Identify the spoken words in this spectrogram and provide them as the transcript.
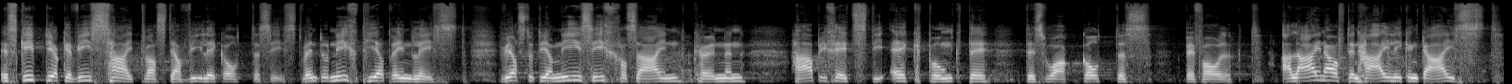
es gibt dir Gewissheit, was der Wille Gottes ist. Wenn du nicht hier drin liest, wirst du dir nie sicher sein können, habe ich jetzt die Eckpunkte des Wort Gottes befolgt. Allein auf den Heiligen Geist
